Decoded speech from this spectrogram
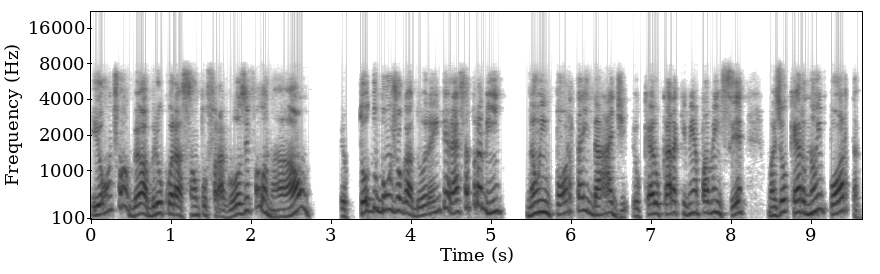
E ontem o Abel abriu o coração para o Fragoso e falou, não, eu, todo bom jogador interessa para mim. Não importa a idade, eu quero o cara que venha para vencer, mas eu quero, não importa.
